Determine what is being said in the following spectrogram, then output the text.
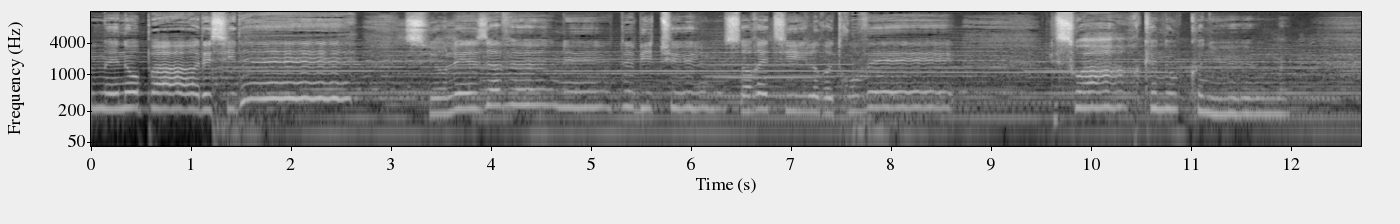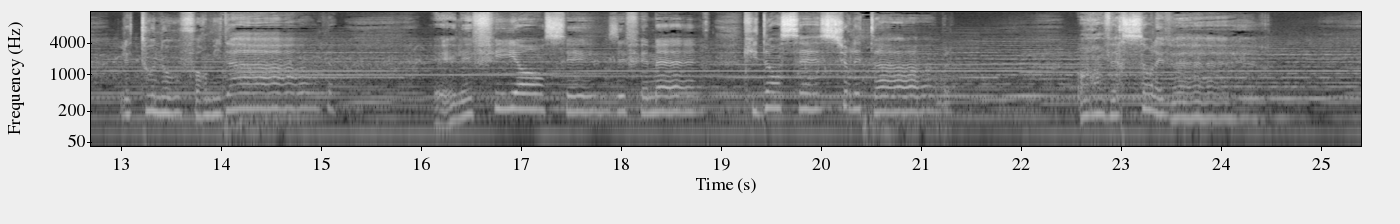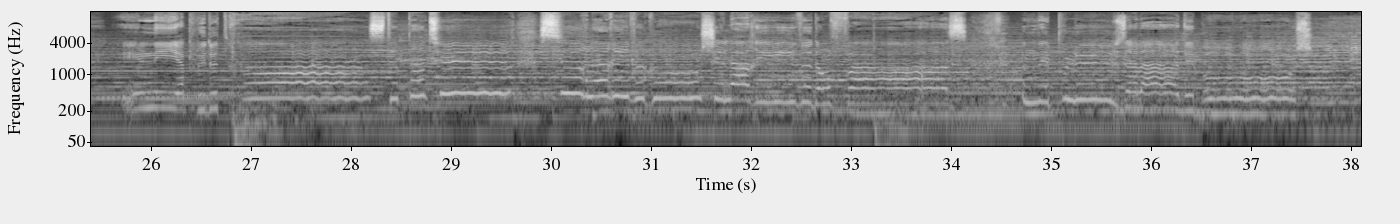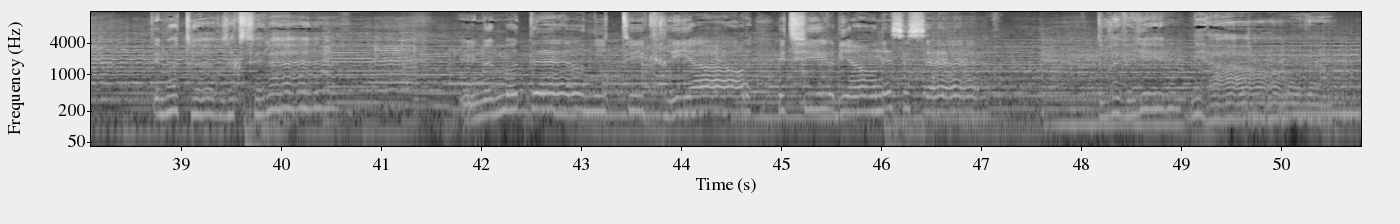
Mais nos pas décidés sur les avenues de bitume sauraient-ils retrouver les soirs que nous connûmes, les tonneaux formidables et les fiancées éphémères qui dansaient sur les tables en renversant les verres. Il n'y a plus de traces de peinture sur la rive gauche et la rive d'en face n'est plus à la débauche. Des moteurs accélèrent. Une modernité criarde est-il bien nécessaire de réveiller mes hardes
